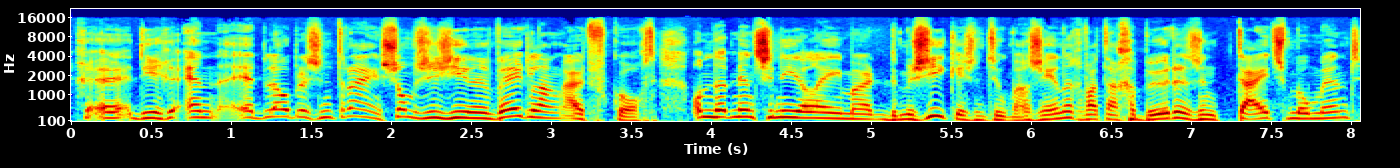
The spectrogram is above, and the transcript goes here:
ge- eh, en het loopt als een trein. Soms is hij een week lang uitverkocht. Omdat mensen niet alleen maar... De muziek is natuurlijk waanzinnig. Wat daar gebeurde, dat is een tijdsmoment.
